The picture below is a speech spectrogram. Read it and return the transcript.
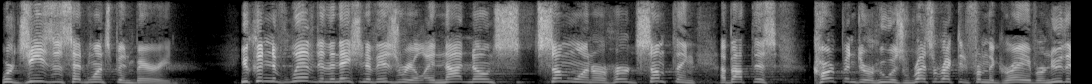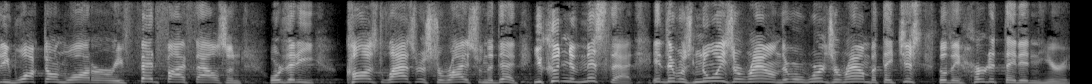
where Jesus had once been buried. You couldn't have lived in the nation of Israel and not known someone or heard something about this carpenter who was resurrected from the grave or knew that he walked on water or he fed 5,000 or that he caused Lazarus to rise from the dead. You couldn't have missed that. It, there was noise around, there were words around, but they just, though they heard it, they didn't hear it.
